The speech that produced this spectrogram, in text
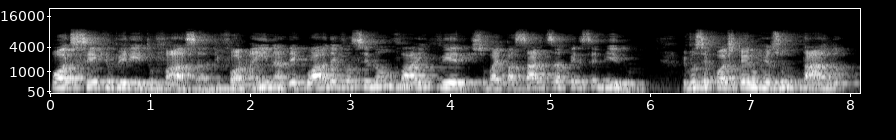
pode ser que o perito faça de forma inadequada e você não vai ver, isso vai passar desapercebido. E você pode ter um resultado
